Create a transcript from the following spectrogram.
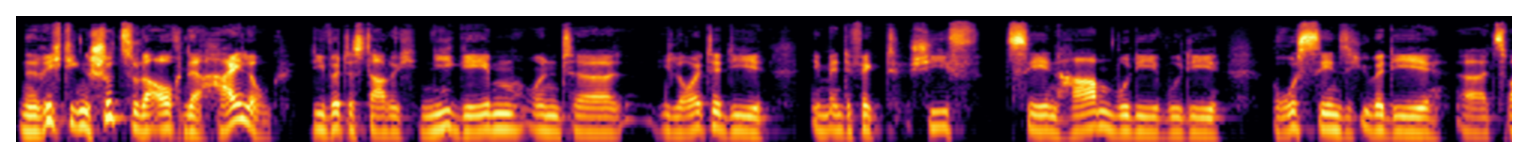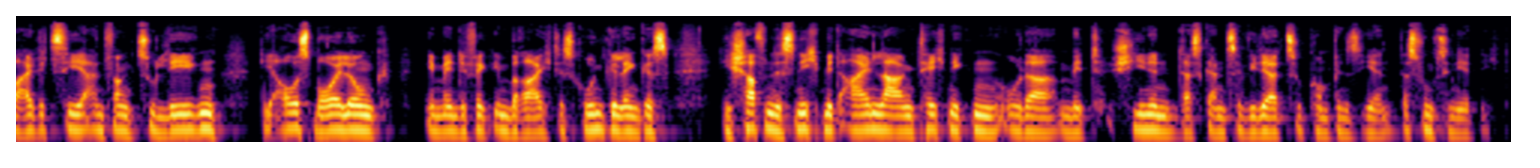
einen richtigen Schutz oder auch eine Heilung, die wird es dadurch nie geben. Und äh, die Leute, die im Endeffekt schief Zehen haben, wo die, wo die Großzehen sich über die äh, zweite Zehe anfangen zu legen. Die Ausbeulung im Endeffekt im Bereich des Grundgelenkes, die schaffen es nicht mit Einlagentechniken oder mit Schienen, das Ganze wieder zu kompensieren. Das funktioniert nicht.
